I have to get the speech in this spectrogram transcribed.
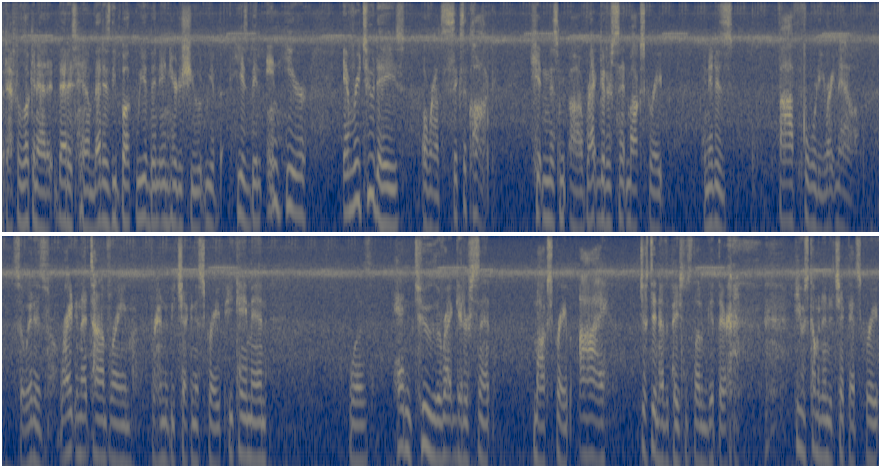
But after looking at it, that is him. That is the buck we have been in here to shoot. We have, he has been in here every two days around 6 o'clock, hitting this uh, Rack Getter scent mock scrape. And it is 5.40 right now. So it is right in that time frame for him to be checking his scrape. He came in, was heading to the Rack Getter scent mock scrape. I just didn't have the patience to let him get there. he was coming in to check that scrape,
